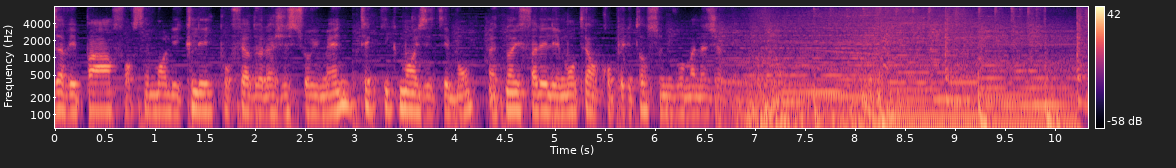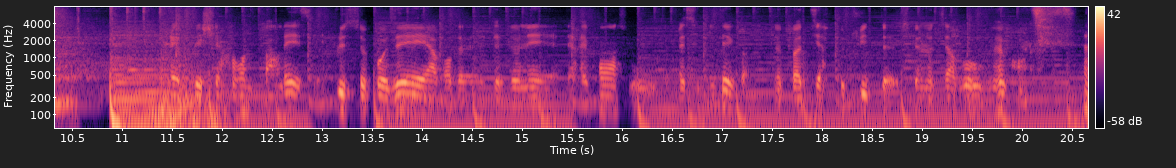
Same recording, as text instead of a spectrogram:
n'avaient pas forcément les clés pour faire de la gestion humaine. Techniquement, ils étaient bons. Maintenant, il fallait les monter en compétences au niveau managérial. Réfléchir avant de parler, c'est plus se poser avant de, donner des réponses ou de précipiter. Quoi. Ne pas dire tout de suite ce que notre cerveau veut qu'on dise.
